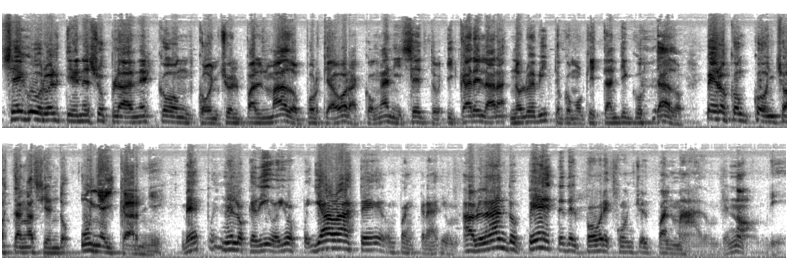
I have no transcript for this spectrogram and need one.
Seguro él tiene sus planes con Concho el Palmado, porque ahora con Aniceto y Carelara no lo he visto como que están disgustados, pero con Concho están haciendo uña y carne. ¿Ves? Pues no es lo que digo yo. Pues ya baste, don Pancracio. Hablando peste del pobre Concho el Palmado, hombre. No, hombre.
